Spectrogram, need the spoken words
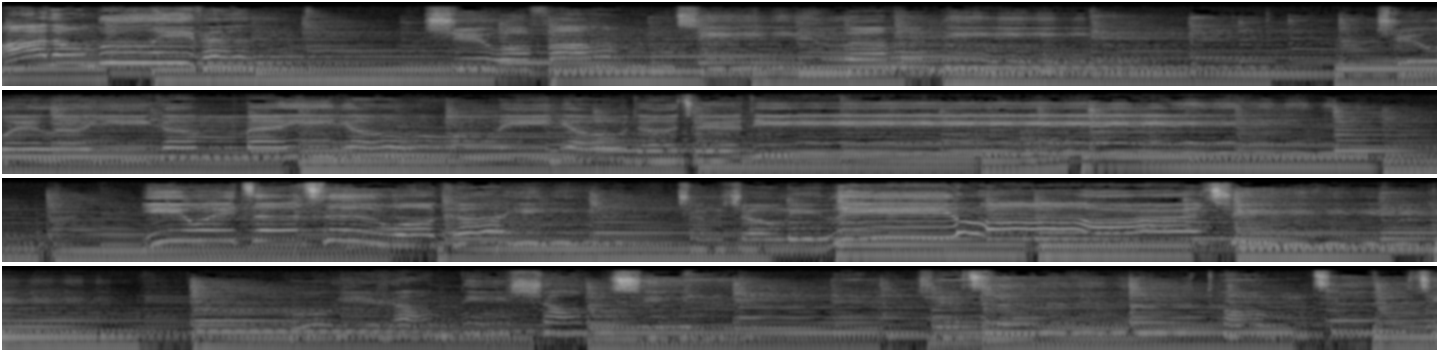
I don't believe it，是我放弃了你，只为了一个没有。理由的决定，我可以承受你离我而去，故意让你伤心，却刺痛自己。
